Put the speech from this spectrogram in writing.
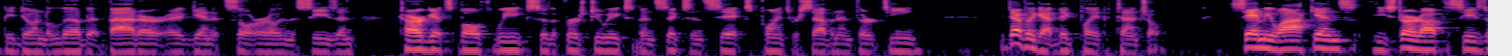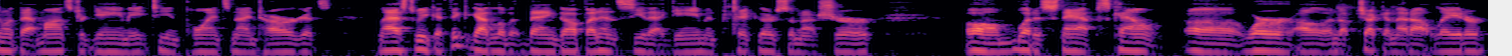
be doing a little bit better. Again, it's so early in the season. Targets both weeks, so the first two weeks have been six and six. Points were seven and thirteen. He definitely got big play potential. Sammy Watkins, he started off the season with that monster game, 18 points, nine targets. Last week, I think he got a little bit banged up. I didn't see that game in particular, so I'm not sure um, what his snaps count uh, were. I'll end up checking that out later.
